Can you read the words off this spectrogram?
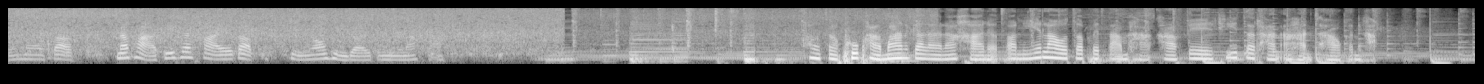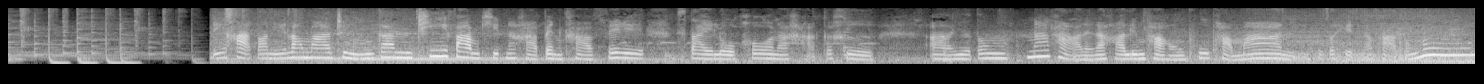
ลงมาจากหน้าผาที่คล้ายๆกับหินงอกหินย้อยตรงนี้นะคะออกจากภูผาม่านกันแล้วนะคะ เดี๋ยวตอนนี้เราจะไปตามหาคาเฟ่ที่จะทานอาหารเช้ากันค่ะดีค่ะ ตอนนี้เรามาถึงกันที่ฟาร์มคิดนะคะ เป็นคาเฟ่สไตล์โลคอลนะคะ ก็คือ อ่าอยู่ตรงหน้าผาเลยนะคะ ริมผาของภูผาม่านเราจะเห็นหน้าผาตรงนู้น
